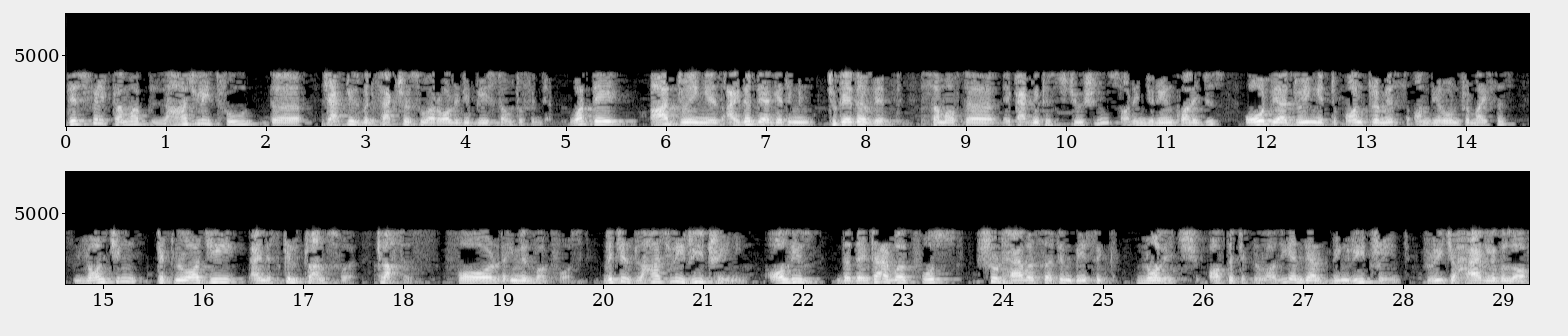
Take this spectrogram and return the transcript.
this will come up largely through the Japanese manufacturers who are already based out of India. What they are doing is either they are getting together with some of the academic institutions or engineering colleges, or they are doing it on premise, on their own premises, launching technology and skill transfer classes for the Indian workforce, which is largely retraining. All these, the, the entire workforce should have a certain basic knowledge of the technology and they are being retrained to reach a higher level of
